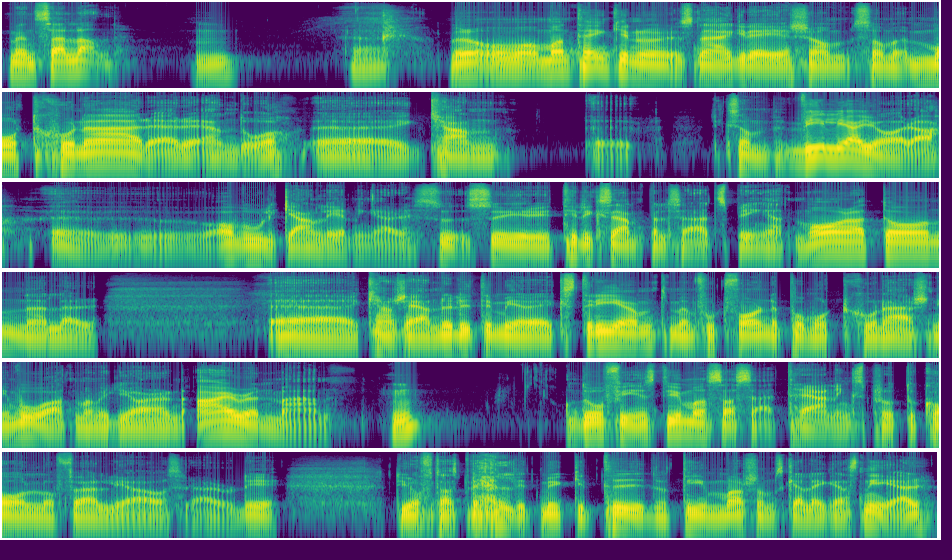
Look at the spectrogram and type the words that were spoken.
men sällan. Mm. Uh. Men om, om man tänker sådana här grejer som, som motionärer ändå eh, kan eh, liksom vilja göra eh, av olika anledningar så, så är det till exempel så här att springa ett maraton eller eh, kanske ännu lite mer extremt men fortfarande på motionärsnivå att man vill göra en Ironman. Mm. Och då finns det ju massa så här träningsprotokoll att följa och sådär. Och det, det är oftast väldigt mycket tid och timmar som ska läggas ner.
